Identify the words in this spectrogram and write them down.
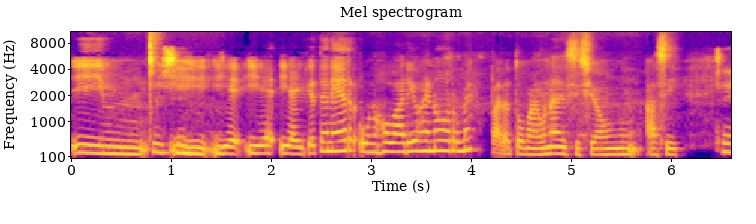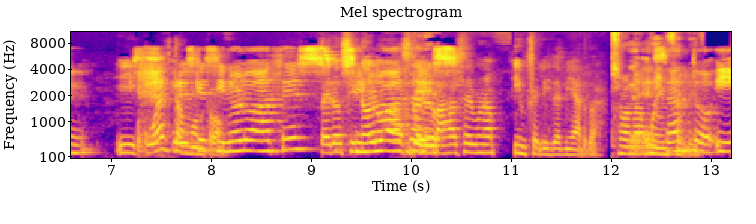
Y, Sí, sí. y, y- y- y hay que tener unos ovarios enormes para tomar una decisión así. Sí. Y cuesta Pero un es que si no lo haces. Pero si, no, lo haces, haces- vas a ser una infeliz de mierda. Suena muy. Exacto, y,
